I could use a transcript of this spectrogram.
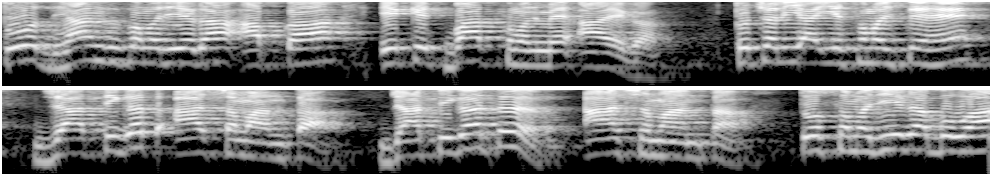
तो ध्यान से समझिएगा, आपका एक एक बात समझ में आएगा। तो चलिए आइए समझते हैं जातिगत असमानता जातिगत असमानता तो समझिएगा बुआ,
